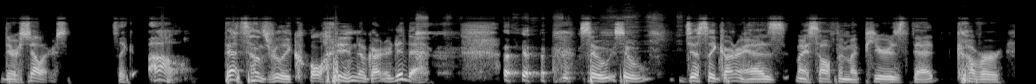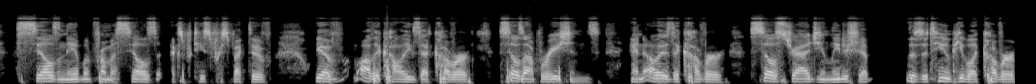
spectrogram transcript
their sellers?" It's like, oh, that sounds really cool. I didn't know Gartner did that. so, so just like Gartner has myself and my peers that cover sales enablement from a sales expertise perspective, we have other colleagues that cover sales operations and others that cover sales strategy and leadership there's a team of people that cover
